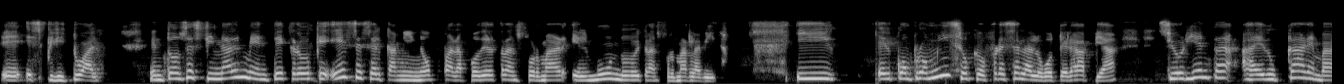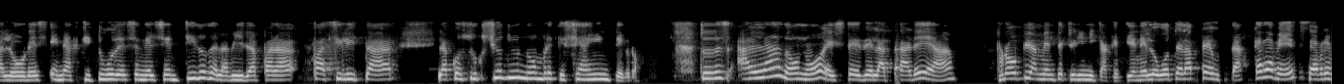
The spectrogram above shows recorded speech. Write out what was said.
eh, espiritual. Entonces, finalmente, creo que ese es el camino para poder transformar el mundo y transformar la vida. Y el compromiso que ofrece la logoterapia se orienta a educar en valores, en actitudes, en el sentido de la vida para facilitar la construcción de un hombre que sea íntegro. Entonces, al lado, ¿no? Este, de la tarea propiamente clínica que tiene el logoterapeuta, cada vez se abre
